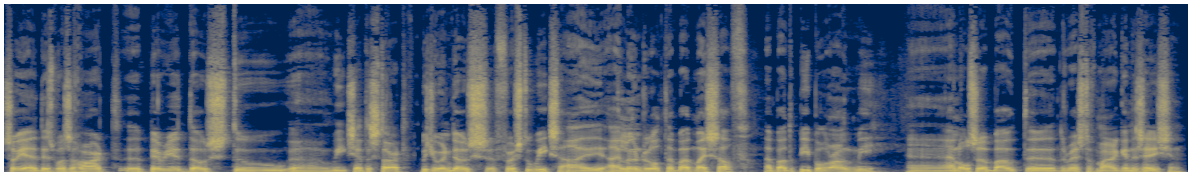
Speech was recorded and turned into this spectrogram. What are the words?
So yeah, this was a hard uh, period, those two uh, weeks at the start. But during those uh, first two weeks, I, I learned a lot about myself, about the people around me, uh, and also about the rest of my organization,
